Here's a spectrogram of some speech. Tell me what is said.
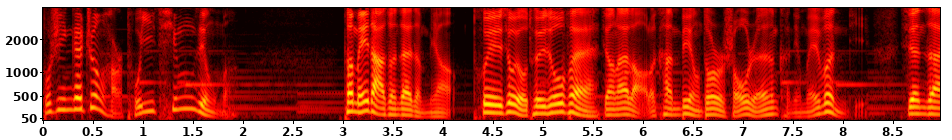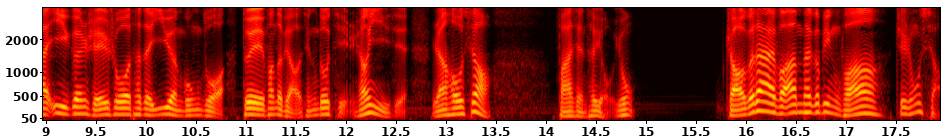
不是应该正好图一清静吗？他没打算再怎么样，退休有退休费，将来老了看病都是熟人，肯定没问题。现在一跟谁说他在医院工作，对方的表情都紧上一紧，然后笑，发现他有用。找个大夫安排个病房，这种小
